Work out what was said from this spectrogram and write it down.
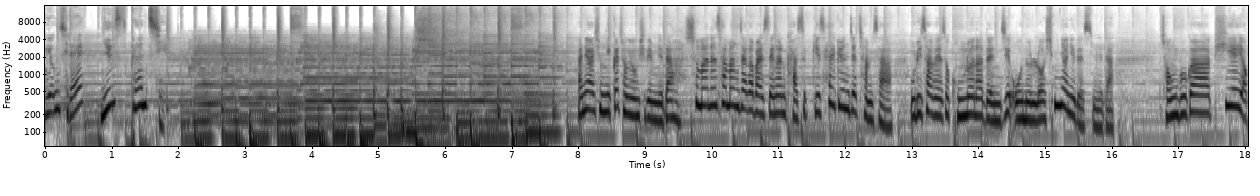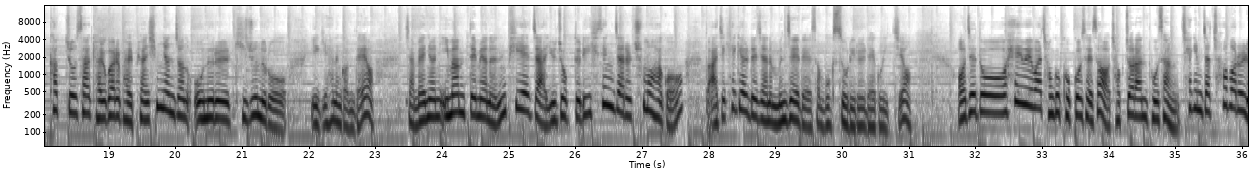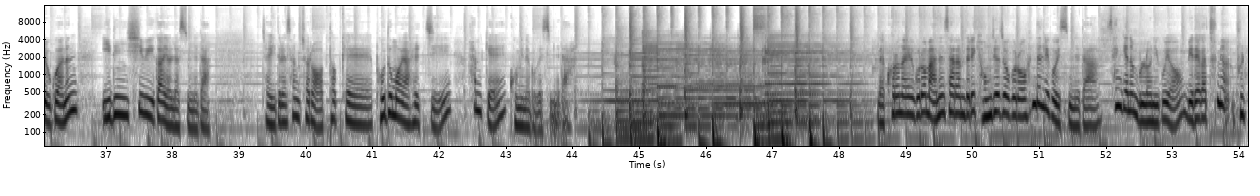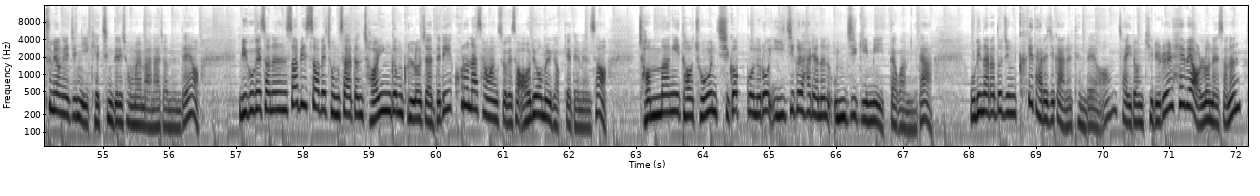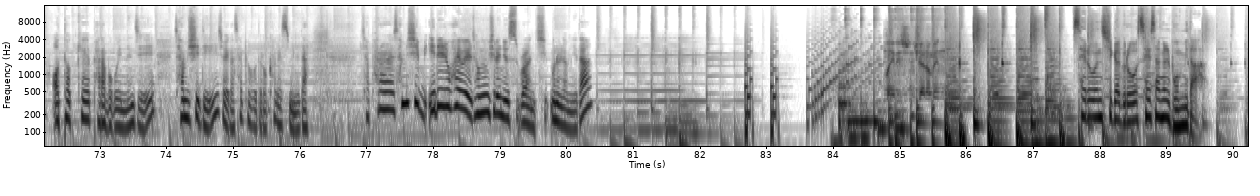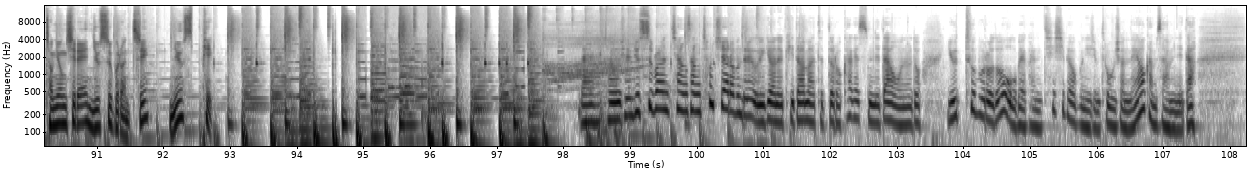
정용실의 뉴스 프런치. 안녕하십니까 정용실입니다. 수많은 사망자가 발생한 가습기 살균제 참사 우리 사회에서 공론화된 지 오늘로 10년이 됐습니다. 정부가 피해 역학조사 결과를 발표한 10년 전 오늘을 기준으로 얘기하는 건데요. 자, 매년 이맘때면은 피해자, 유족들이 희생자를 추모하고 또 아직 해결되지 않은 문제에 대해서 목소리를 내고 있지요. 어제도 해외와 전국 곳곳에서 적절한 보상, 책임자 처벌을 요구하는 1인 시위가 열렸습니다. 자, 이들의 상처를 어떻게 보듬어야 할지 함께 고민해 보겠습니다. 네, 코로나19로 많은 사람들이 경제적으로 흔들리고 있습니다. 생계는 물론이고요. 미래가 투명, 불투명해진 이 계층들이 정말 많아졌는데요. 미국에서는 서비스업에 종사하던 저임금 근로자들이 코로나 상황 속에서 어려움을 겪게 되면서 전망이 더 좋은 직업군으로 이직을 하려는 움직임이 있다고 합니다. 우리나라도 지금 크게 다르지가 않을 텐데요. 자, 이런 기류를 해외 언론에서는 어떻게 바라보고 있는지 잠시 뒤 저희가 살펴보도록 하겠습니다. 자, 8월 31일 화요일 정용실의 뉴스 브런치 문을 엽니다. 새로운 시각으로 세상을 봅니다. 정용실의 뉴스 브런치 뉴스픽. 네, 정영실 뉴스 브런치 항상 청취자 여러분들의 의견을 귀담아 듣도록 하겠습니다. 오늘도 유튜브로도 570여 분이 지금 들어오셨네요. 감사합니다.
